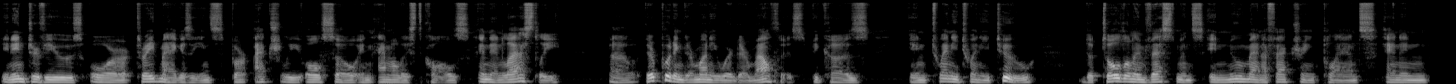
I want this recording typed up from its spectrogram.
in interviews or trade magazines, but actually also in analyst calls. And then lastly, uh, they're putting their money where their mouth is because in 2022 the total investments in new manufacturing plants and in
